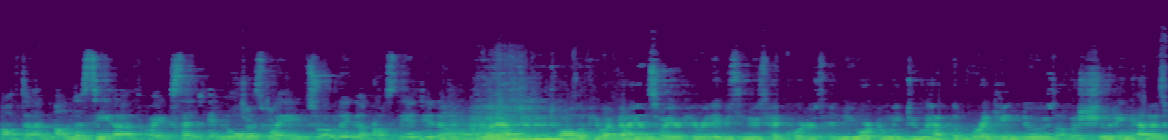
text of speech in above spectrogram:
after an undersea earthquake sent enormous waves rolling across the Indian Ocean. Good afternoon to all of you. I'm Diane Sawyer here at ABC News headquarters in New York, and we do have the breaking news of a shooting at an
